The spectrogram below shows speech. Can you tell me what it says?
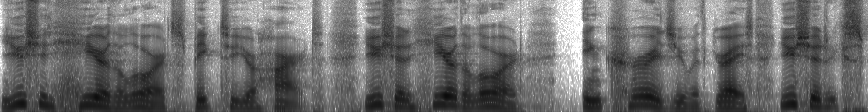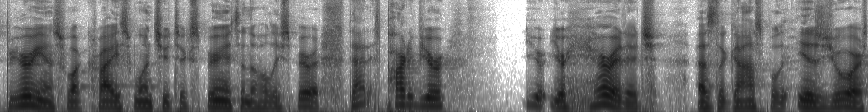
you should hear the Lord speak to your heart. You should hear the Lord encourage you with grace. You should experience what Christ wants you to experience in the Holy Spirit. That is part of your, your, your heritage as the gospel is yours.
